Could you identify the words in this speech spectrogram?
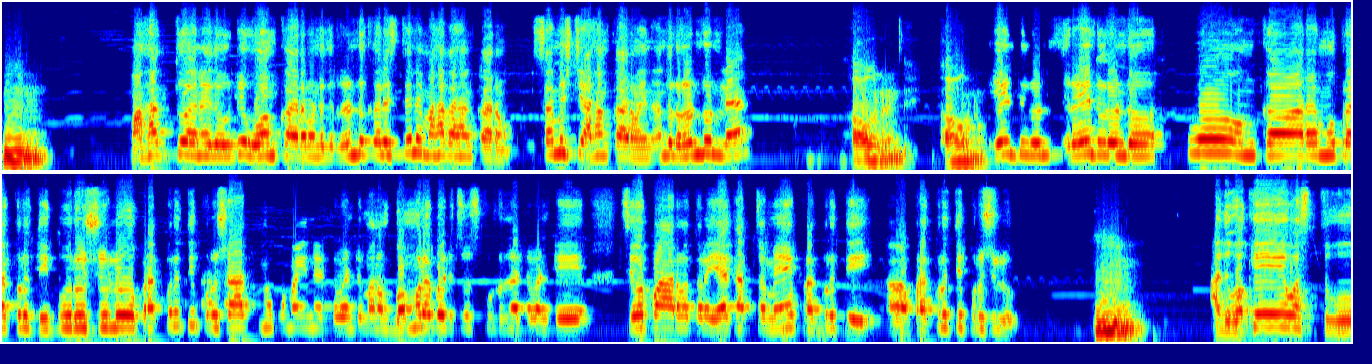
ఉమ్, మహత్తు అనేది ఒకటి ఓంకారం అనేది రెండు కలిస్తేనే మహదహంకారం సమిష్టి అహంకారం అయింది. అందులో రెండు ఉండే అవునండి అవును. ఏంటి రెండు రెండు? ఓంకారము ప్రకృతి పురుషులు ప్రకృతి పురుషాత్మకమైనటువంటి మనం బొమ్మలో పెట్టి చూసుకుంటున్నటువంటి శివపార్వతుల ఏకత్వమే ప్రకృతి ప్రకృతి పురుషులు. అది ఒకే వస్తువు.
